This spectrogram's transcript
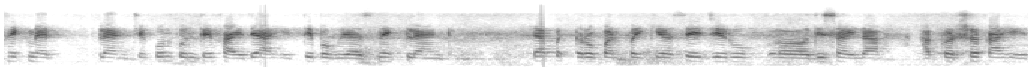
स्नेक नेट प्लॅन्टचे कोणकोणते फायदे आहेत ते बघूया. स्नेक प्लॅन्ट त्या प- रोपांपैकी असे जे रोप दिसायला आकर्षक आहेत.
